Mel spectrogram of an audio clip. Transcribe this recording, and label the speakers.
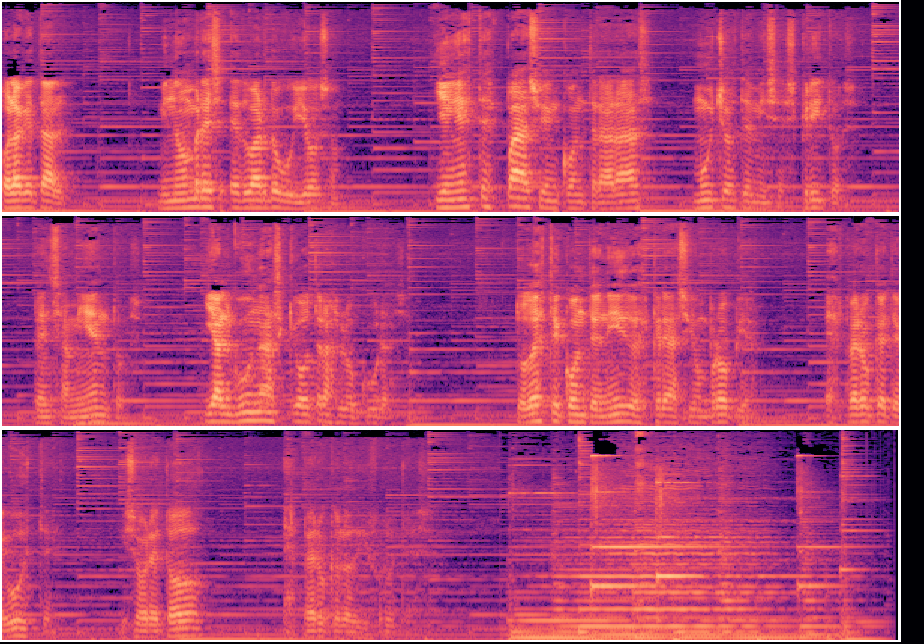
Speaker 1: Hola, ¿qué tal? Mi nombre es Eduardo Bulloso y en este espacio encontrarás muchos de mis escritos, pensamientos y algunas que otras locuras. Todo este contenido es creación propia. Espero que te guste y sobre todo, espero que lo disfrutes.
